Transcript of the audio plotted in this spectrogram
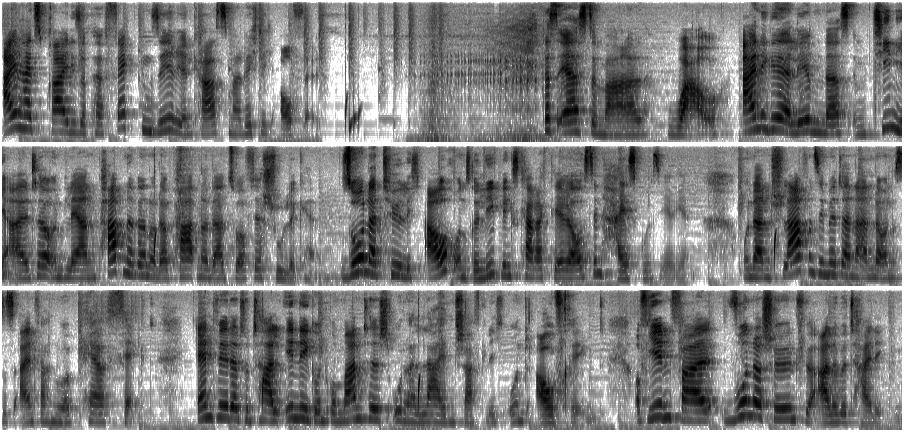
Einheitsbrei dieser perfekten Seriencasts mal richtig auffällt. Das erste Mal. Wow! Einige erleben das im Teenie-Alter und lernen Partnerin oder Partner dazu auf der Schule kennen. So natürlich auch unsere Lieblingscharaktere aus den Highschool-Serien. Und dann schlafen sie miteinander und es ist einfach nur perfekt. Entweder total innig und romantisch oder leidenschaftlich und aufregend. Auf jeden Fall wunderschön für alle Beteiligten.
